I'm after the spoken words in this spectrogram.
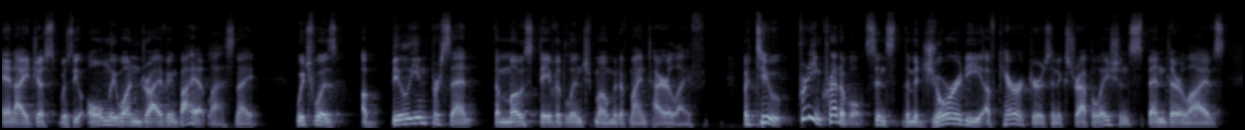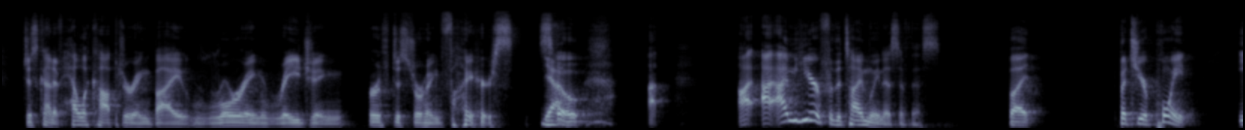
and I just was the only one driving by it last night, which was a billion percent the most David Lynch moment of my entire life. But two, pretty incredible since the majority of characters in extrapolations spend their lives just kind of helicoptering by roaring, raging, earth destroying fires. Yeah. So I, I, I'm here for the timeliness of this. But but to your point, it,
